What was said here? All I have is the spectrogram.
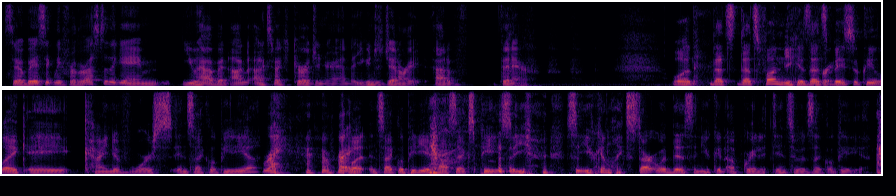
So basically, for the rest of the game, you have an unexpected courage in your hand that you can just generate out of thin air. Well, that's that's fun because that's basically like a kind of worse encyclopedia. Right, right. But encyclopedia costs XP, so you so you can like start with this and you can upgrade it into encyclopedia.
